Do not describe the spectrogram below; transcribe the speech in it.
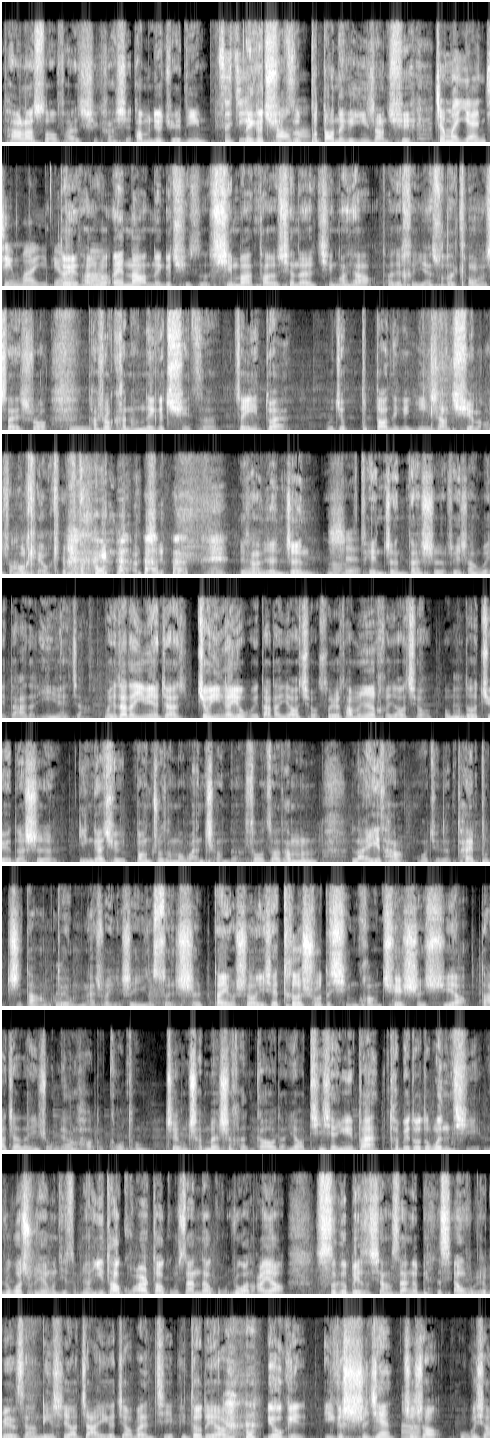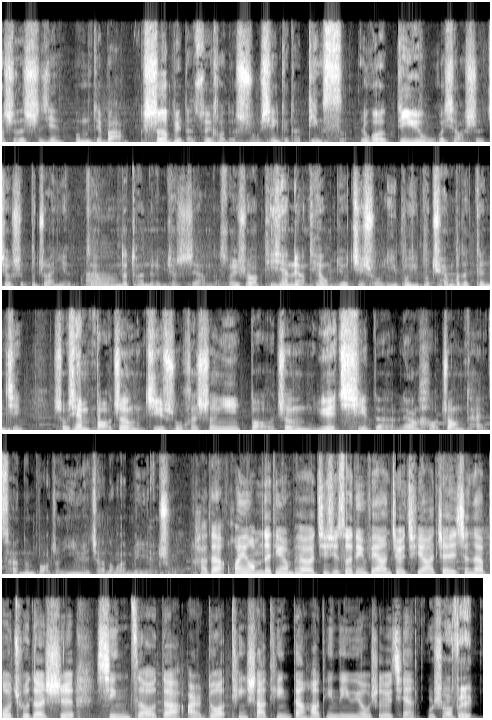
塔拉索夫还是去看戏，他们就决定自己那个曲子不到那个音上去。这么严谨吗？一定要对，他说，啊哎，那那个曲子行吧？他说现在情况下，他就很严肃的跟我们在说，嗯他说可能那个曲子这一段我就不到那个音上去了。我说哦 OK OK，不到那个上去，非常认真，嗯，是天真，但是非常伟大的音乐家。伟大的音乐家就应该有伟大的要求，所以他们任何要求，我们嗯都觉得是应该去帮助他们完成的，否则他们来一趟，我觉得太不值当了，嗯对我们来说也是一个损失。但有时候一些特殊的情况，确实需要大家的一种良好的沟通，这种成本是很高的，要提前预判特别多的问题。如果出现问题怎么样？一套鼓、二套鼓、三套鼓，如果他要四个贝斯箱、三个贝斯箱、五个变速箱，临时要加一个搅拌机，你都得要留给一个时间，嗯。至少五个小时的时间，我们得把设备的最后的属性给它定死。如果低于五个小时，就是不专业的。在嗯我们的团队里面就是这样的，所以说提前两天我们就技术一步一步全部的跟进。首先保证技术和声音，保证乐器的良好状态，才能保证音乐家的完美演出。好的，欢迎我们的听众朋友继续锁定飞扬九七幺，这里正在播出的是《行走的耳朵》，听少听但好听的音乐，我是刘倩。我是阿飞。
